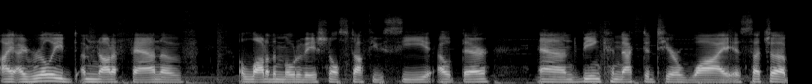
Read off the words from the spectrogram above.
I, I really am not a fan of a lot of the motivational stuff you see out there. And being connected to your why is such a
